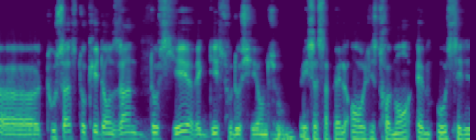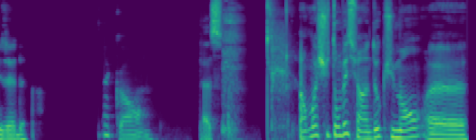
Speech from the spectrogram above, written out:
Euh, tout ça stocké dans un dossier avec des sous-dossiers en dessous. Et ça s'appelle enregistrement MOCDZ. D'accord. Classe. Alors moi, je suis tombé sur un document euh,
